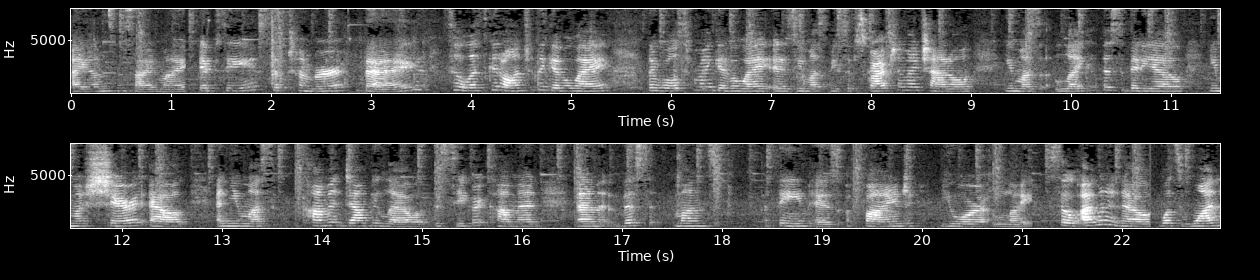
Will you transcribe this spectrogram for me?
items inside my Ipsy September bag. So let's get on to the giveaway. The rules for my giveaway is you must be subscribed to my channel, you must like this video, you must share it out, and you must comment down below the secret comment. And this month's theme is find your light. So I want to know what's one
